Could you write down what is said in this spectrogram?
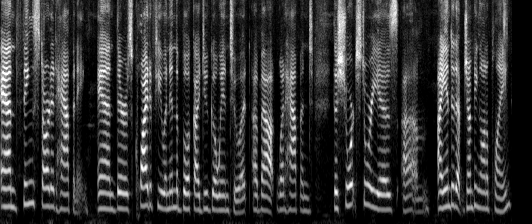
and things started happening. And there's quite a few, and in the book, I do go into it about what happened. The short story is um, I ended up jumping on a plane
